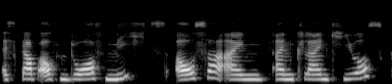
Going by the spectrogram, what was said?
Es gab auf dem Dorf nichts, außer ein, einen kleinen Kiosk.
